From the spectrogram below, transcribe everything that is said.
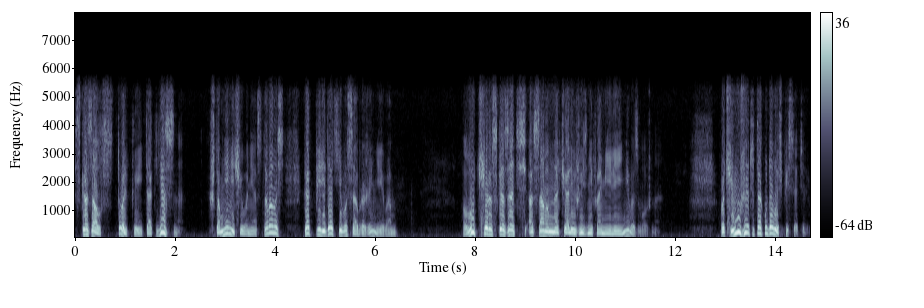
сказал столько и так ясно, что мне ничего не оставалось, как передать его соображения вам. Лучше рассказать о самом начале жизни фамилии невозможно. Почему же это так удалось писателю?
